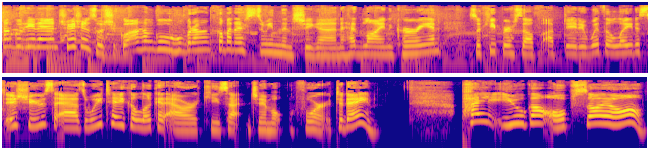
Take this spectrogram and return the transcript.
한국에 대한 최신 소식과 한국 홍보랑 한꺼번에 할 있는 시간 Headline Korean. So keep yourself updated with the latest issues as we take a look at our 기사 제목 for today. 팔 이유가 없어요.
